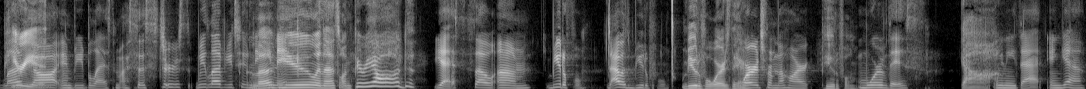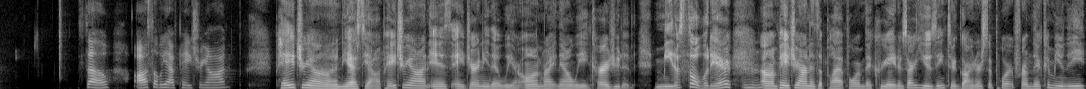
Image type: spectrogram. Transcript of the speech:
Love Period. y'all and be blessed, my sisters. We love you too. Nick Love Nick. you, and that's on period. Yes. So, um, beautiful. That was beautiful. Beautiful words there. Words from the heart. Beautiful. More of this. Yeah. We need that. And yeah. So, also we have Patreon. Patreon. Yes, y'all. Patreon is a journey that we are on right now. We encourage you to meet us over there. Mhm. Um, Patreon is a platform that creatives are using to garner support from their community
